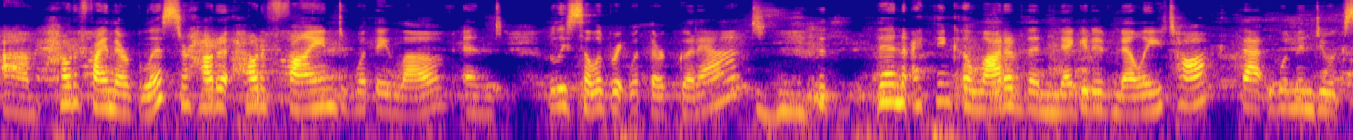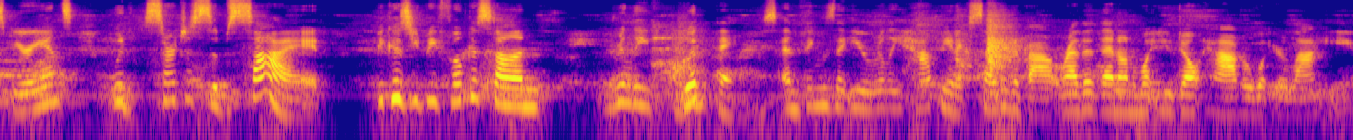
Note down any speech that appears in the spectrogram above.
um, how to find their bliss or how to how to find what they love and really celebrate what they're good at, mm-hmm. then I think a lot of the negative Nelly talk that women do experience would start to subside because you'd be focused on really good things and things that you're really happy and excited about rather than on what you don't have or what you're lacking.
